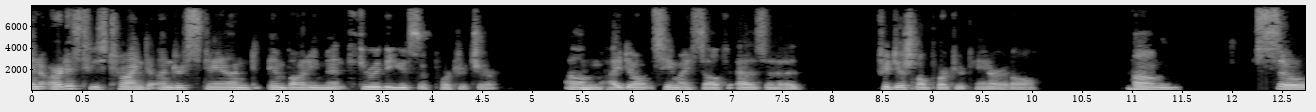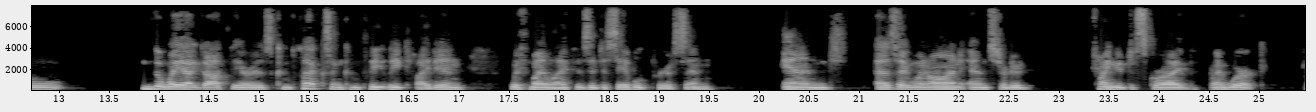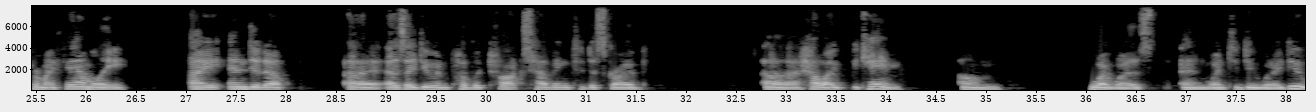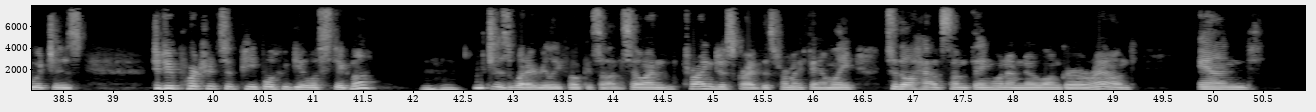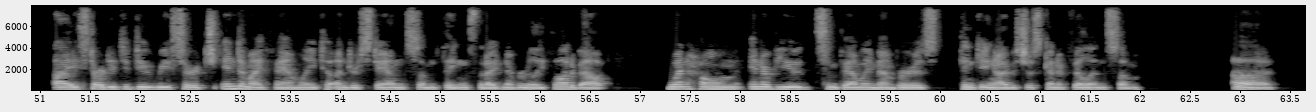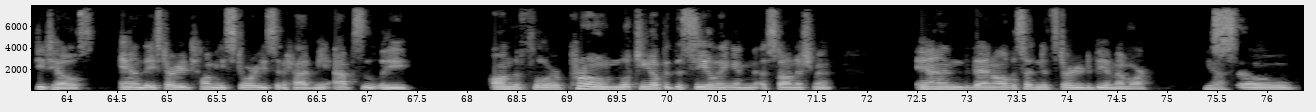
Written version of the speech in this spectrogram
an artist who's trying to understand embodiment through the use of portraiture. Um, mm-hmm. I don't see myself as a traditional portrait painter at all. Mm-hmm. Um, so the way I got there is complex and completely tied in with my life as a disabled person. And as I went on and started trying to describe my work for my family, I ended up uh, as I do in public talks, having to describe uh, how I became um, who I was and went to do what I do, which is to do portraits of people who deal with stigma, mm-hmm. which is what I really focus on. So I'm trying to describe this for my family so they'll have something when I'm no longer around. And I started to do research into my family to understand some things that I'd never really thought about went home, interviewed some family members, thinking I was just going to fill in some uh, details. And they started telling me stories that had me absolutely on the floor, prone, looking up at the ceiling in astonishment. And then all of a sudden it started to be a memoir. Yeah. So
